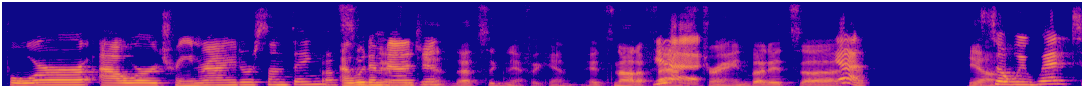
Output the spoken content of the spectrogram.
four-hour train ride or something. That's I would imagine. That's significant. It's not a fast Yeah. train, but it's uh Yeah, yeah. So we went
